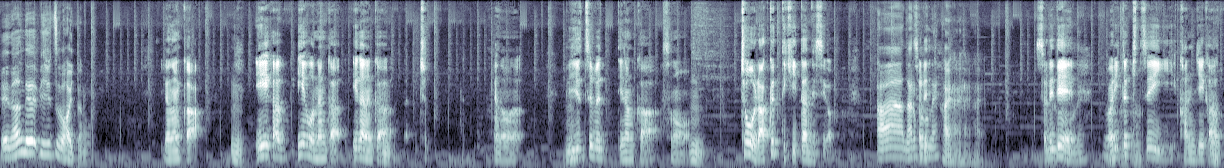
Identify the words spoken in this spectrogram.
えなんで美術部入ったの？いや、なんか、うん。絵が、絵をなんか、絵がなんか、うん。ちょあの、美術部ってなんか、その、うん。超楽って聞いたんですよ。ああなるほどそねはいはいはいはい。それで、ね。割ときつい感じがあっ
